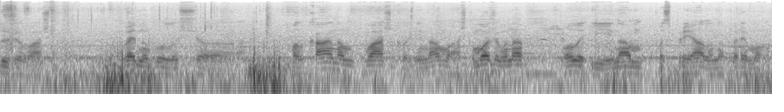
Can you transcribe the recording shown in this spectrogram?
дуже важко. Видно було, що Балканам важко і нам важко. Може вона і нам посприяло на перемогу.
